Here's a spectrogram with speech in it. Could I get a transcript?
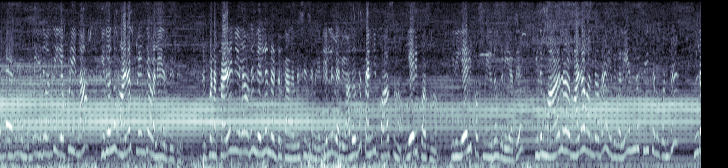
எல்லா இடமும் இது வந்து எப்படின்னா விளையிறது இது. இப்போ நான் கழனியெல்லாம் வந்து நெல் நட்டுருக்காங்க இந்த சீசனுக்கு நெல் விளையும் அது வந்து தண்ணி பாசனம் ஏரி பாசனம். இது ஏரி பாசனம் எதுவும் கிடையாது. இது மழை மழை வந்தால் தான் இது விளையும் இந்த சீசனுக்கு வந்து இந்த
